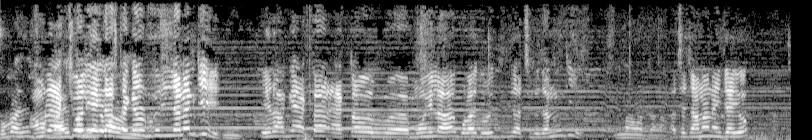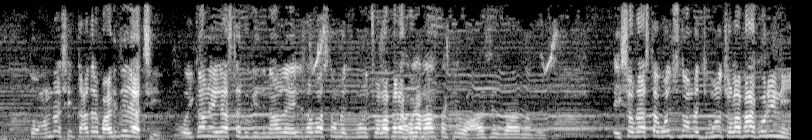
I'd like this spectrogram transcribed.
তোমরা আমরা অ্যাকচুয়ালি এই রাস্তা কেন ঢুকেছি জানেন কি? এর আগে একটা একটা মহিলা গলায় দড়ি দিতে যাচ্ছিল জানেন কি? না আমার জানা আচ্ছা জানা নেই যাই হোক। তো আমরা সেই তাদের বাড়িতে যাচ্ছি ওইখানে এই রাস্তা ঢুকেছি। নাহলে এইসব রাস্তা আমরা জীবনে চলাফেরা করি রাস্তা কেউ আসে যায় না এইসব রাস্তা বলছি তো আমরা জীবনে চলাফেরা করিনি।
